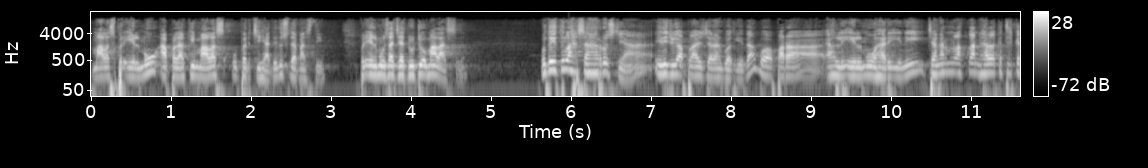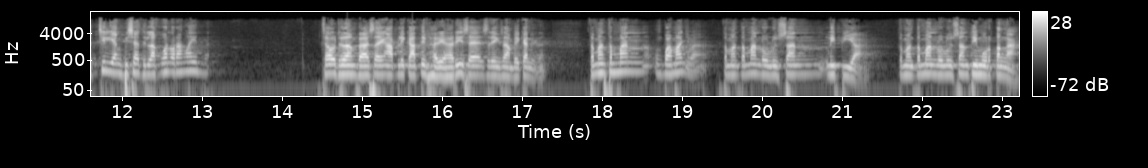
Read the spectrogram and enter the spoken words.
Malas berilmu, apalagi malas berjihad, itu sudah pasti. Berilmu saja duduk malas. Untuk itulah seharusnya ini juga pelajaran buat kita bahwa para ahli ilmu hari ini jangan melakukan hal kecil-kecil yang bisa dilakukan orang lain. Kalau dalam bahasa yang aplikatif hari-hari saya sering sampaikan itu. Teman-teman umpamanya, teman-teman lulusan Libya, teman-teman lulusan Timur Tengah.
